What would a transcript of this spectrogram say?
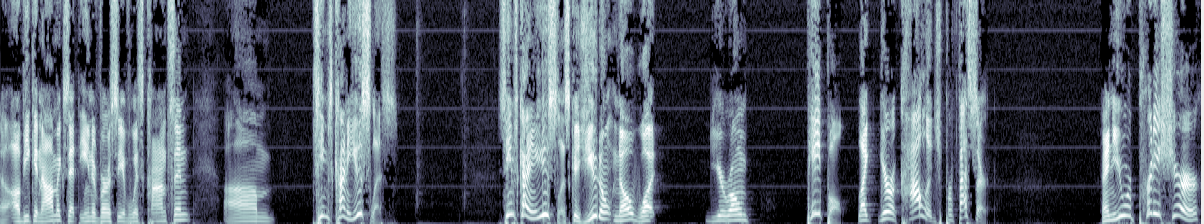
uh, of economics at the University of Wisconsin um, seems kind of useless. Seems kind of useless because you don't know what your own people, like you're a college professor, and you were pretty sure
